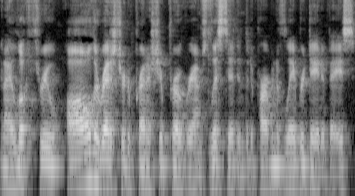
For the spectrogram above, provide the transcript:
And I looked through all the registered apprenticeship programs listed in the Department of Labor database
